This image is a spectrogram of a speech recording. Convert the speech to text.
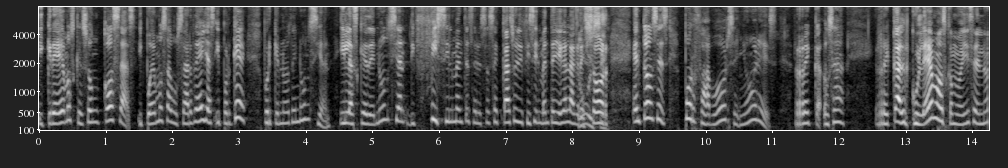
y creemos que son cosas y podemos abusar de ellas. ¿Y por qué? Porque no denuncian. Y las que denuncian difícilmente se les hace caso y difícilmente llega el agresor. Entonces, por favor, señores, o sea, recalculemos, como dicen, ¿no?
